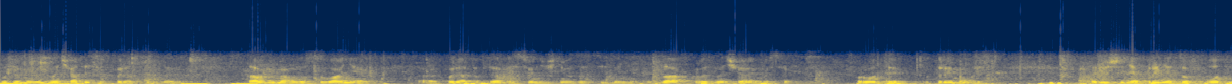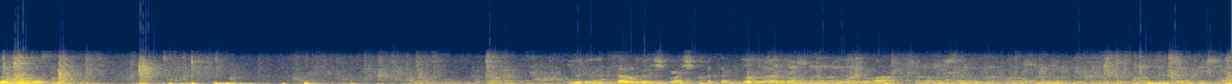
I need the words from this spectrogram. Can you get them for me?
Будемо визначатися з порядком денним. Ставлю на голосування е, порядок денний сьогоднішнього засідання. За визначаємося, проти утримались. Рішення прийнято одноголосно. Олександрович, ваші питання. Доброго дня, шановний голова, шановні члени виконкому, шановні присутні. Пропонується проект рішення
